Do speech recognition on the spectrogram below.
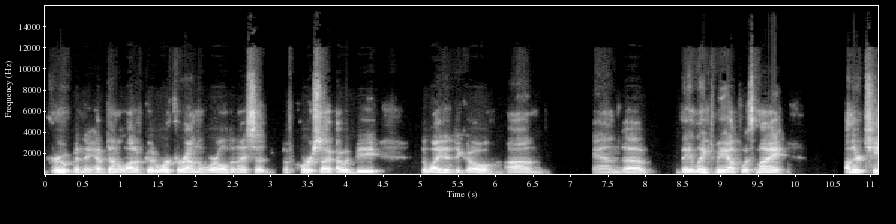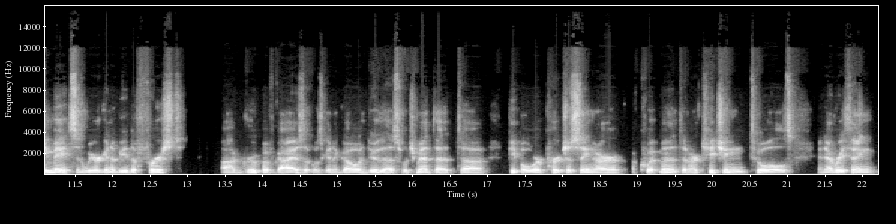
group and they have done a lot of good work around the world. And I said, of course, I, I would be delighted to go. Um, and uh, they linked me up with my other teammates, and we were going to be the first uh, group of guys that was going to go and do this, which meant that uh, people were purchasing our equipment and our teaching tools and everything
